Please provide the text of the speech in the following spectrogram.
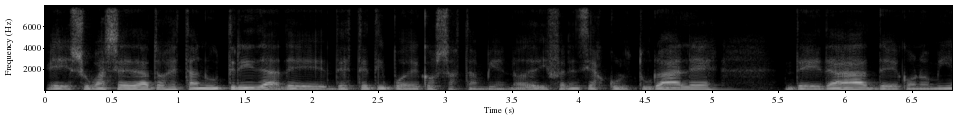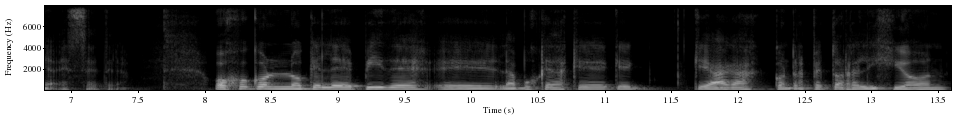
eh, su base de datos está nutrida de, este tipo de cosas también, ¿no? de diferencias culturales, de edad, de economía, etcétera. Ojo con lo que le pides, eh, las búsquedas que, hagas con respecto a religión,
